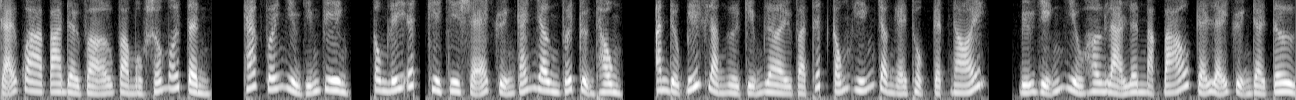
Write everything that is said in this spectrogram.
trải qua ba đời vợ và một số mối tình. Khác với nhiều diễn viên, công lý ít khi chia sẻ chuyện cá nhân với truyền thông. Anh được biết là người kiệm lời và thích cống hiến cho nghệ thuật kịch nói, biểu diễn nhiều hơn là lên mặt báo kể lể chuyện đời tư.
